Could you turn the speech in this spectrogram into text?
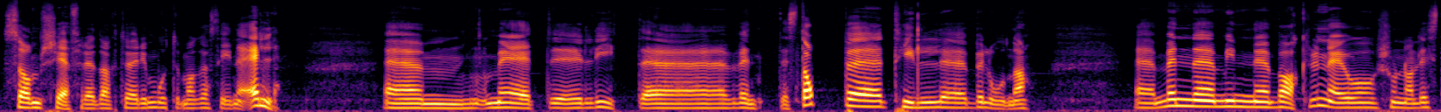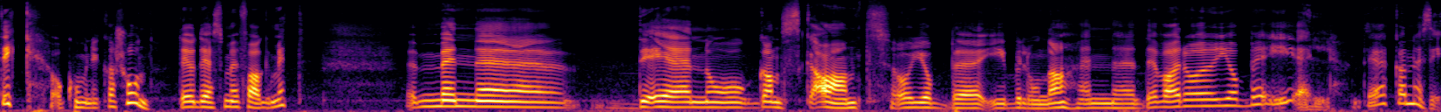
som sjefredaktør i motemagasinet L. Um, med et lite ventestopp til Bellona. Eh, men eh, min bakgrunn er jo journalistikk og kommunikasjon. Det er jo det som er faget mitt. Men eh, det er noe ganske annet å jobbe i Bellona enn det var å jobbe i L. Det kan jeg si.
